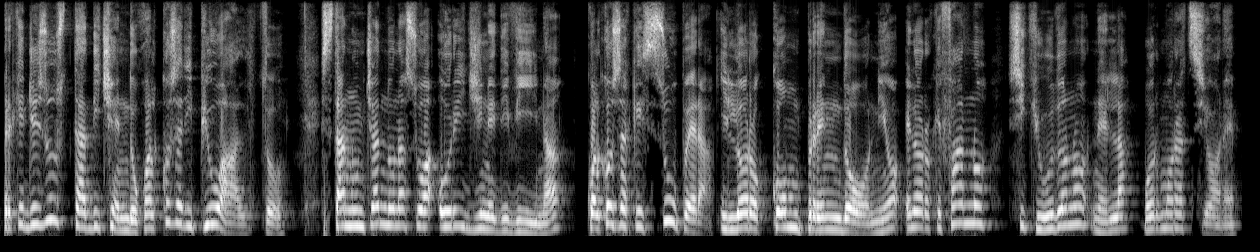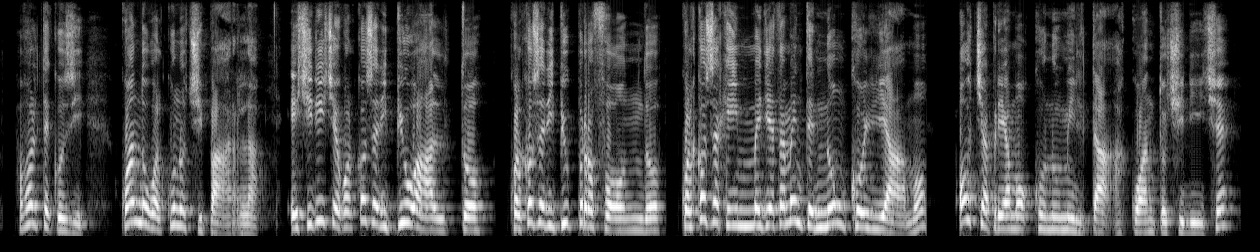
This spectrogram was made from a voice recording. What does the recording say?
Perché Gesù sta dicendo qualcosa di più alto, sta annunciando una sua origine divina, qualcosa che supera il loro comprendonio e loro che fanno si chiudono nella mormorazione. A volte è così, quando qualcuno ci parla e ci dice qualcosa di più alto, qualcosa di più profondo, qualcosa che immediatamente non cogliamo, o ci apriamo con umiltà a quanto ci dice,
